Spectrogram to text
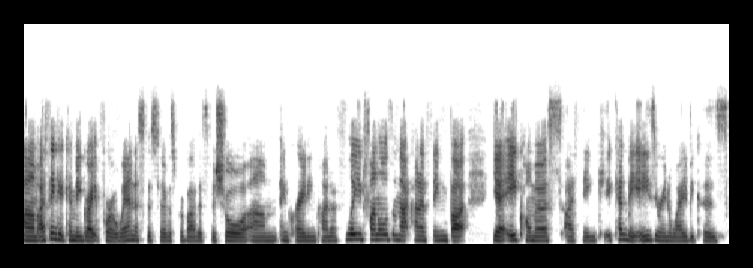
Um, I think it can be great for awareness for service providers for sure, um, and creating kind of lead funnels and that kind of thing. But yeah, e-commerce, I think it can be easier in a way because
